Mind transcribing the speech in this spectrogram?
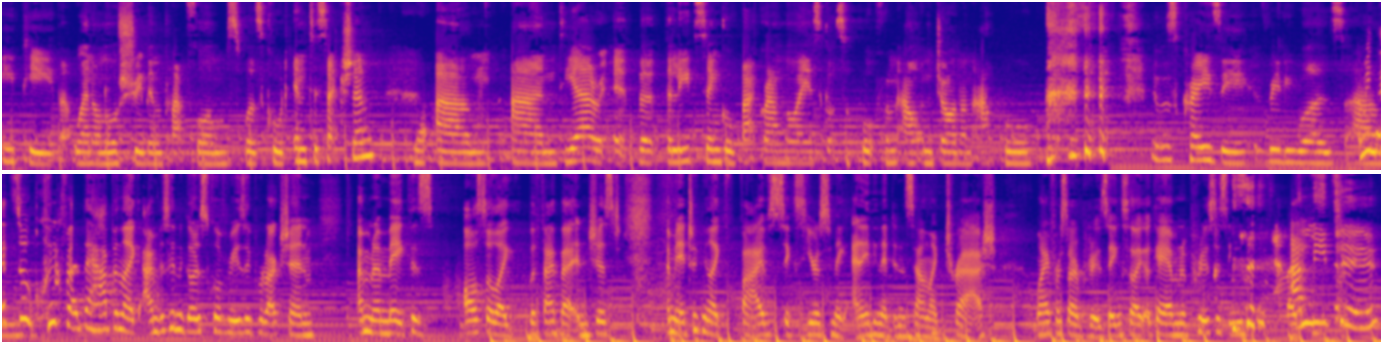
EP that went on all streaming platforms was called Intersection. Um, and yeah, it, the, the lead single, Background Noise, got support from Elton John on Apple. it was crazy. It really was. Um, I mean, that's so um, quick for that to happen. Like, I'm just going to go to school for music production. I'm going to make this. Also, like the fact that in just, I mean, it took me like five, six years to make anything that didn't sound like trash when I first started producing. So like, okay, I'm gonna produce this. Like, and me too.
